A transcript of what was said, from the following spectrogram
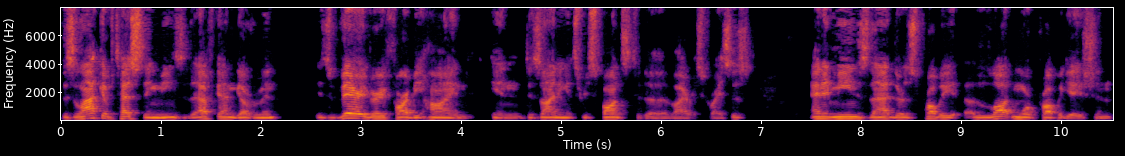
this lack of testing means that the Afghan government is very, very far behind in designing its response to the virus crisis. And it means that there's probably a lot more propagation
